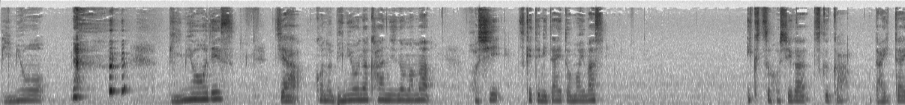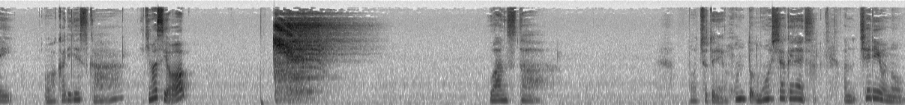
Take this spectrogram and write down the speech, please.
微妙。微妙です。じゃあこの微妙な感じのまま星つけてみたいと思います。いくつ星がつくかだいたいお分かりですか？いきますよ。ワンスター。もうちょっとね本当申し訳ないです。あのチェリオの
